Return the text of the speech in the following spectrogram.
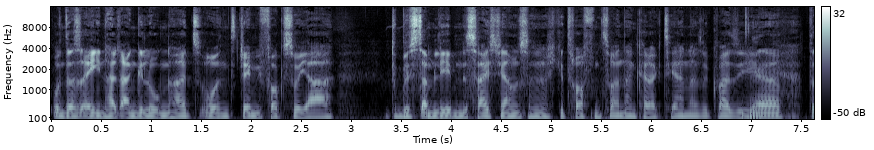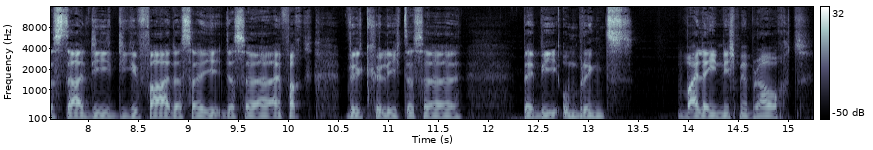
und dass er ihn halt angelogen hat und Jamie Foxx so, ja, du bist am Leben, das heißt, wir haben uns noch nicht getroffen zu anderen Charakteren, also quasi ja. dass da die, die Gefahr, dass er, dass er einfach willkürlich, dass er Baby umbringt, weil er ihn nicht mehr braucht,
